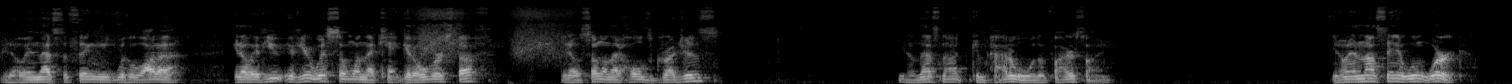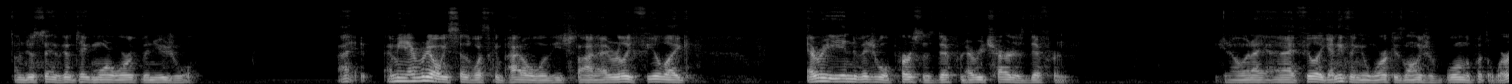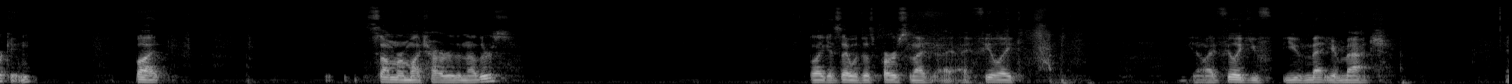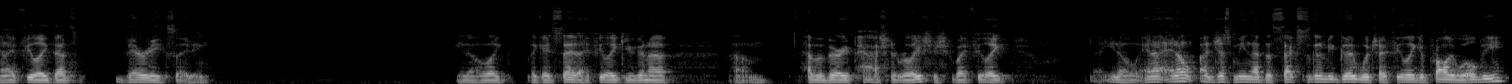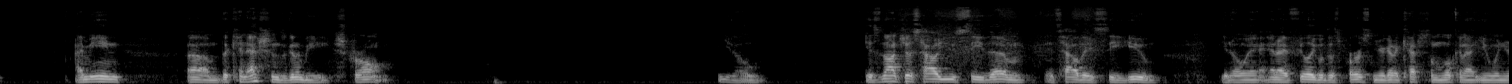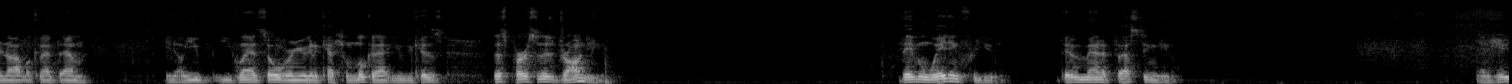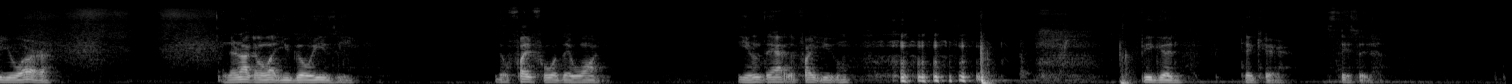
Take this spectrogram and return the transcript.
You know, and that's the thing with a lot of, you know, if you if you're with someone that can't get over stuff, you know, someone that holds grudges, you know, that's not compatible with a fire sign. You know, I'm not saying it won't work. I'm just saying it's going to take more work than usual. I I mean, everybody always says what's compatible with each sign. I really feel like every individual person is different. Every chart is different. You know, and I and I feel like anything can work as long as you're willing to put the work in. But some are much harder than others. But like I said, with this person, I, I, I feel like, you know, I feel like you've, you've met your match. And I feel like that's very exciting. You know, like, like I said, I feel like you're going to um, have a very passionate relationship. I feel like, you know, and I, I don't, I just mean that the sex is going to be good, which I feel like it probably will be. I mean, um, the connection is going to be strong. You know, it's not just how you see them, it's how they see you. You know, and, and I feel like with this person, you're going to catch them looking at you when you're not looking at them. You know, you, you glance over and you're going to catch them looking at you because this person is drawn to you. They've been waiting for you. They've been manifesting you. And here you are. And they're not going to let you go easy. They'll fight for what they want. Even if they have to fight you. Be good. Take care. Stay safe.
